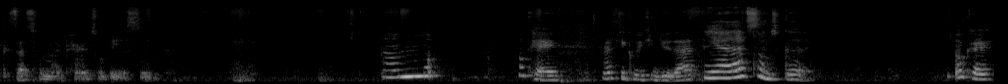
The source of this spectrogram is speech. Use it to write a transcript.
because that's when my parents will be asleep. Um, okay. I think we can do that. Yeah, that sounds good. Okay.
